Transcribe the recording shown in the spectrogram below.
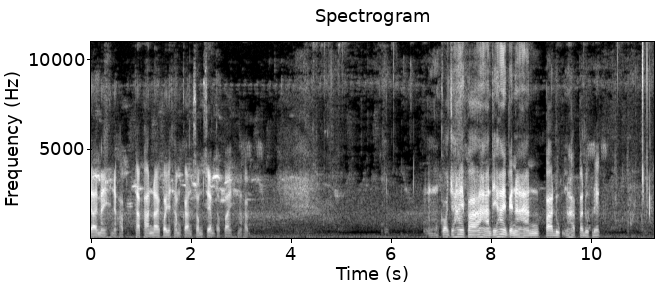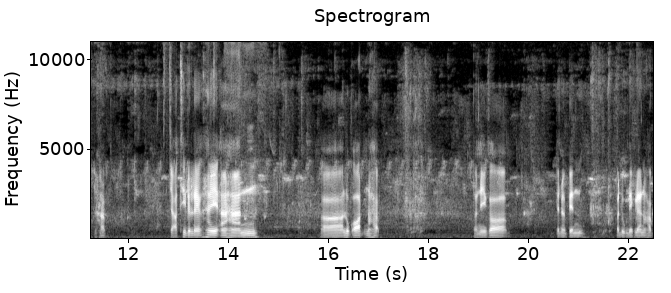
ได้ไหมนะครับ ถ้าผ่านได้ก็จะทำการซ่อมแซมต่อไปนะครับ ก็จะให้ปลาอาหารที่ให้เป็นอาหารปลาดุกนะครับปลาดุกเล็กนะครับ จากที่เล็กๆให้อาหารลูกออสนะครับ ตอนนี้ก็เป็นเป็น ปลาดุกเล็กแล้วนะครับ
